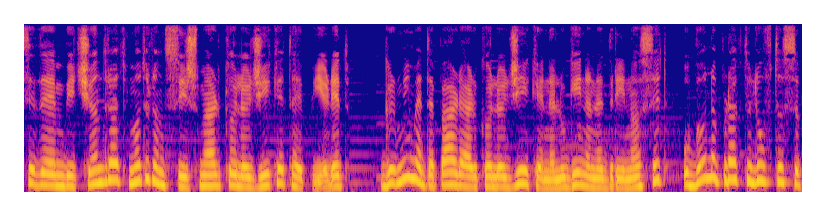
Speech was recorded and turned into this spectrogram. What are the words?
si dhe mbi qendrat më të rëndësishme arkeologjike të Epirit. Gërmimet e para arkeologjike në luginën e Drinosit u bënë në prag të Luftës së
